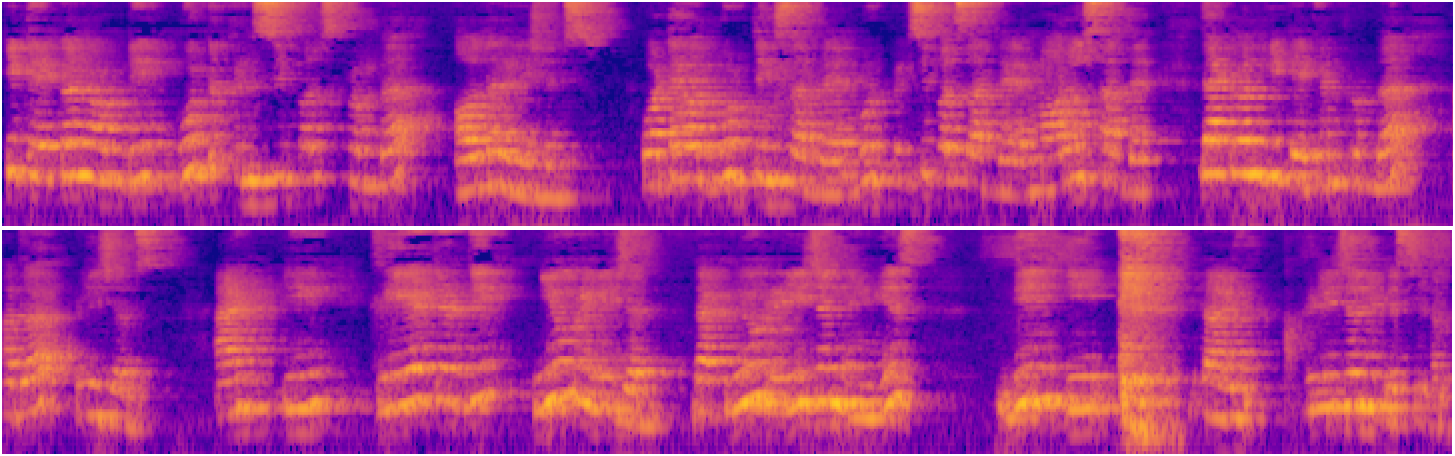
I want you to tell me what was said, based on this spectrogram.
he taken out the good principles from the all the religions. Whatever good things are there, good principles are there, morals are there, that one he taken from the other religions. And he created the new religion. That new religion name is Din-e-Ilahi. Religion it is written.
